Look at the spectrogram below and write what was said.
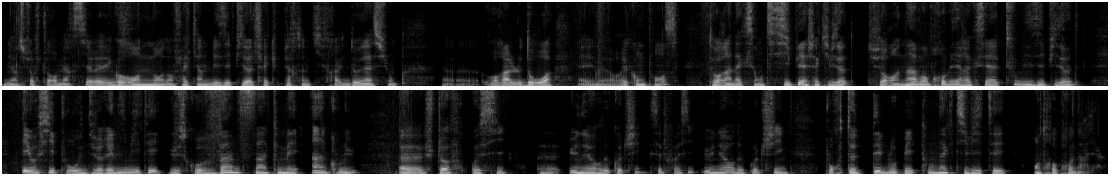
bien sûr, je te remercierai grandement dans chacun de mes épisodes, chaque personne qui fera une donation euh, aura le droit à une récompense, tu auras un accès anticipé à chaque épisode, tu auras en avant-première accès à tous mes épisodes, et aussi pour une durée limitée jusqu'au 25 mai inclus, euh, je t'offre aussi euh, une heure de coaching. Cette fois-ci, une heure de coaching pour te développer ton activité entrepreneuriale.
